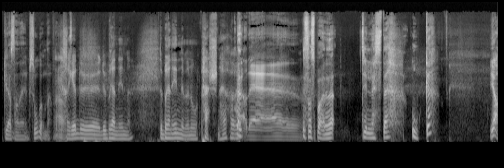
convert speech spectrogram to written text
Kunne nesten hatt en episode om det. Herregud, du, du brenner inne. Du brenner inne med noe passion her, hører jeg. Ja, det Vi får spare det til neste uke. Ja.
